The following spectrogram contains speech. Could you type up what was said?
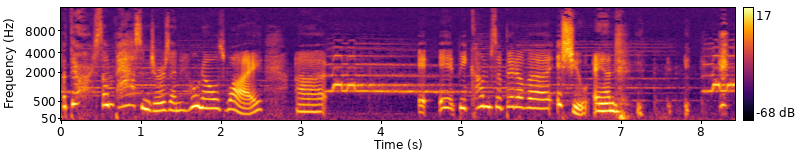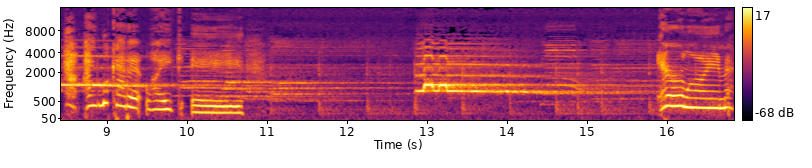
But there are some passengers, and who knows why, uh, it, it becomes a bit of a issue, and I look at it like a airline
